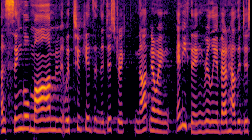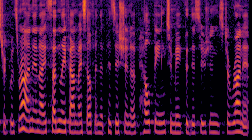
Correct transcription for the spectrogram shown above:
a single mom with two kids in the district, not knowing anything really about how the district was run, and I suddenly found myself in the position of helping to make the decisions to run it.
